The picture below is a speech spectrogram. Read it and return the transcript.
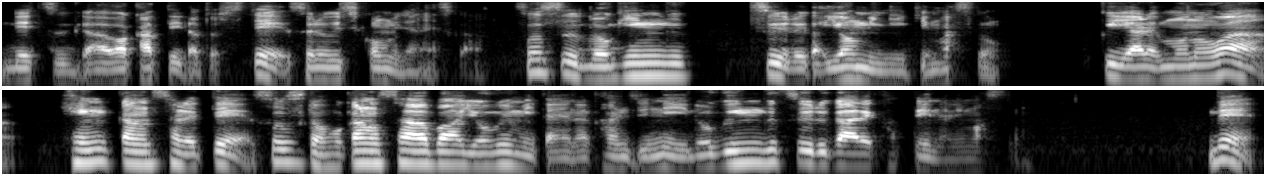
列が分かっていたとして、それを打ち込むじゃないですか。そうすると、ロギングツールが読みに行きますと。悪意あるものは変換されて、そうすると他のサーバー呼ぶみたいな感じに、ロギングツール側で勝手になりますと。で、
